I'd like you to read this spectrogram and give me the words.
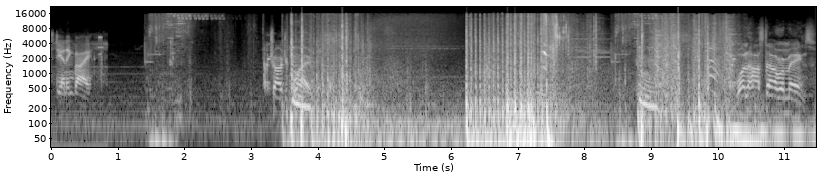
standing by. Charge acquired. Hostile remains.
